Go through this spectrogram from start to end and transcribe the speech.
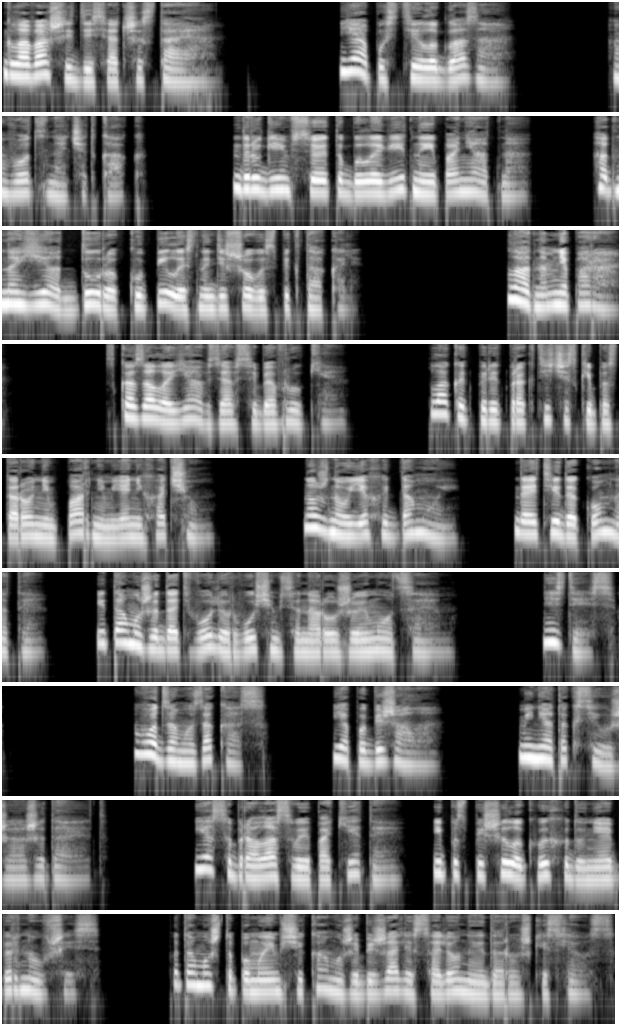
Глава 66. Я опустила глаза. Вот значит как. Другим все это было видно и понятно. Одна я, дура, купилась на дешевый спектакль. «Ладно, мне пора», — сказала я, взяв себя в руки. Плакать перед практически посторонним парнем я не хочу. Нужно уехать домой, дойти до комнаты и там уже дать волю рвущимся наружу эмоциям. Не здесь. Вот за мой заказ. Я побежала. Меня такси уже ожидает. Я собрала свои пакеты и поспешила к выходу, не обернувшись, потому что по моим щекам уже бежали соленые дорожки слез.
